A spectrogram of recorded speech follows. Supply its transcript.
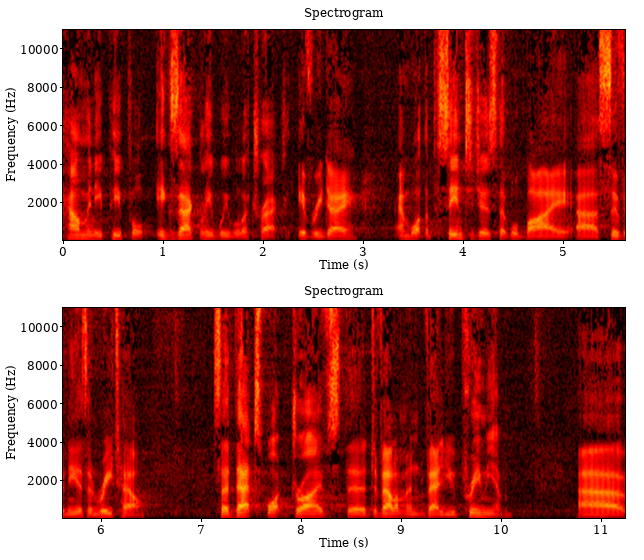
how many people exactly we will attract every day and what the percentages that will buy uh, souvenirs in retail. So that's what drives the development value premium. Uh,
